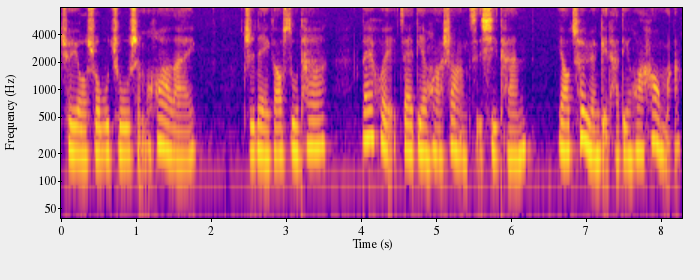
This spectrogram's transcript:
却又说不出什么话来，只得告诉他，待会在电话上仔细谈。要翠远给他电话号码。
